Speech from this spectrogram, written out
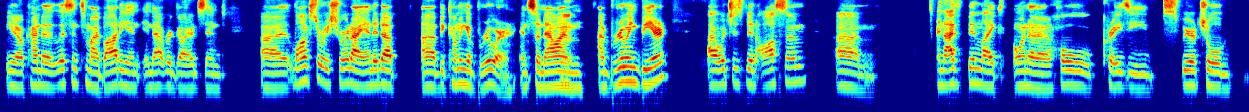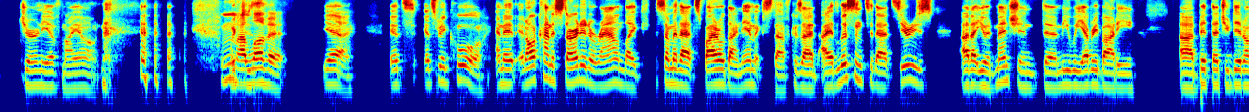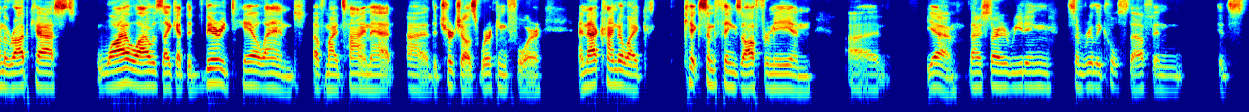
you know, kind of listened to my body in in that regards. And uh, long story short, I ended up uh, becoming a brewer, and so now Hmm. I'm I'm brewing beer, uh, which has been awesome. Um, and I've been like on a whole crazy spiritual journey of my own. Mm, I is- love it. yeah it's it's been cool and it, it all kind of started around like some of that spiral dynamic stuff because i i had listened to that series uh, that you had mentioned the me we everybody uh, bit that you did on the robcast while i was like at the very tail end of my time at uh, the church i was working for and that kind of like kicked some things off for me and uh yeah then i started reading some really cool stuff and it's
